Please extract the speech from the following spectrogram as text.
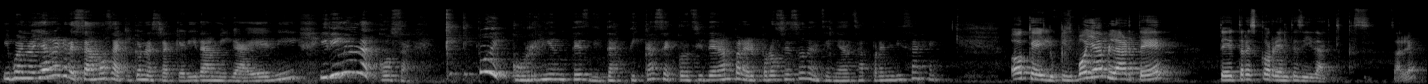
Y bueno, ya regresamos aquí con nuestra querida amiga Eli. Y dime una cosa, ¿qué tipo de corrientes didácticas se consideran para el proceso de enseñanza-aprendizaje? Ok, Lupis, voy a hablarte de tres corrientes didácticas, ¿sale?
